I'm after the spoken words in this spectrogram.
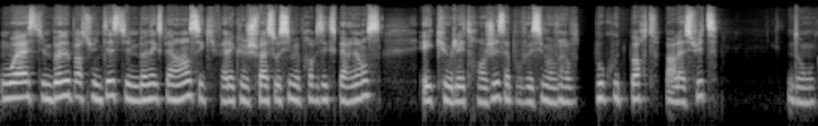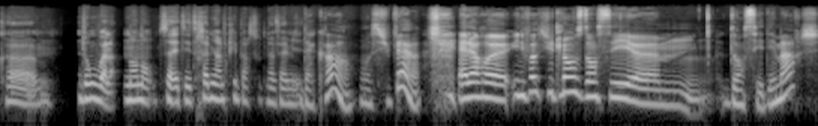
Ouais, c'est une bonne opportunité, c'est une bonne expérience et qu'il fallait que je fasse aussi mes propres expériences et que l'étranger, ça pouvait aussi m'ouvrir beaucoup de portes par la suite. Donc, euh, donc voilà, non, non, ça a été très bien pris par toute ma famille. D'accord, super. Alors, euh, une fois que tu te lances dans ces, euh, dans ces démarches,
